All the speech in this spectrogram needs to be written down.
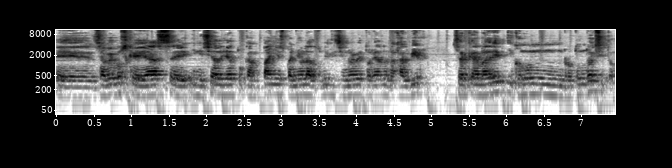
eh, sabemos que has eh, iniciado ya tu campaña española 2019 toreando en Ajalbir, cerca de Madrid, y con un rotundo éxito.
